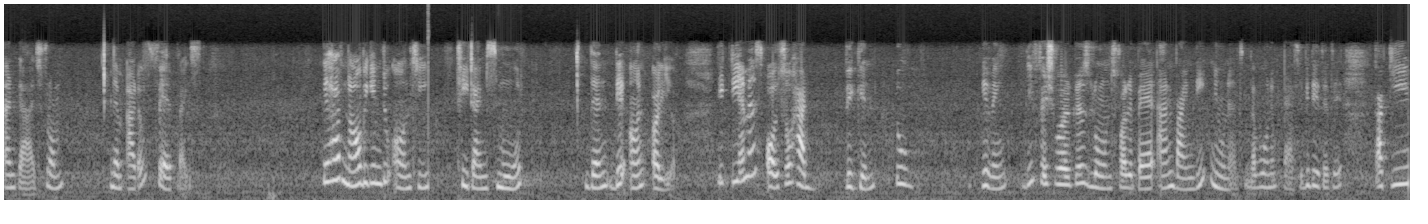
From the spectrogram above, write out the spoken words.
and catch from them at a fair price. They have now begun to earn three, three times more than they earned earlier. The TMS also had begun to giving the fish workers loans for repair and binding units मतलब उन्हें पैसे भी देते थे, ताकि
